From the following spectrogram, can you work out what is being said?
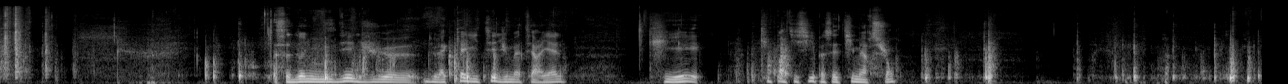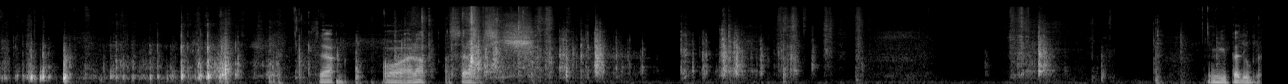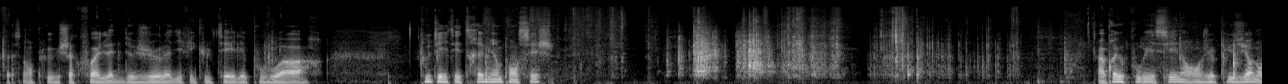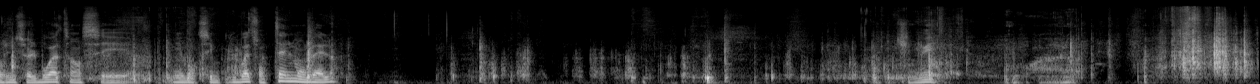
Ça donne une idée euh, de la qualité du matériel qui est qui participe à cette immersion. Ça, voilà, ça aussi. Il n'est pas double face non plus. Chaque fois, l'aide de jeu, la difficulté, les pouvoirs. Tout a été très bien pensé. Après, vous pouvez essayer d'en ranger plusieurs dans une seule boîte. Hein, Mais bon, ces, boîtes sont tellement belles.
